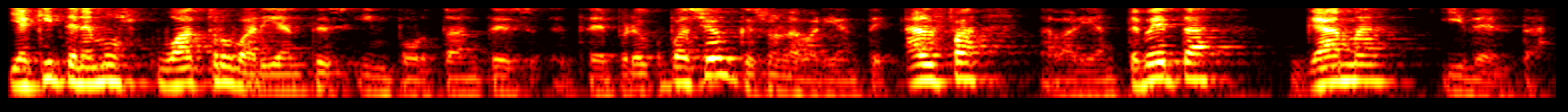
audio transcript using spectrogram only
Y aquí tenemos cuatro variantes importantes de preocupación que son la variante alfa, la variante beta, gamma y delta.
